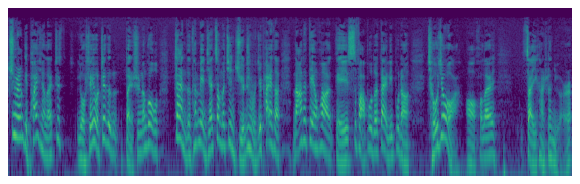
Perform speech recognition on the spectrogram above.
居然给拍下来，这。有谁有这个本事能够站在他面前这么近，举着手机拍他，拿着电话给司法部的代理部长求救啊？哦，后来再一看是他女儿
